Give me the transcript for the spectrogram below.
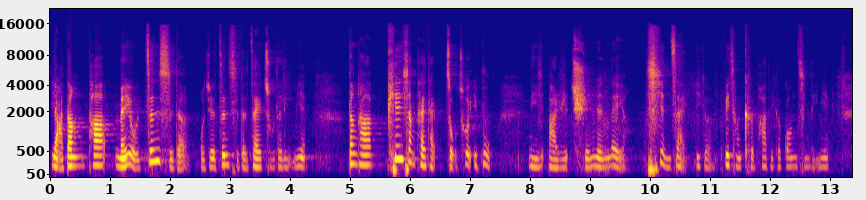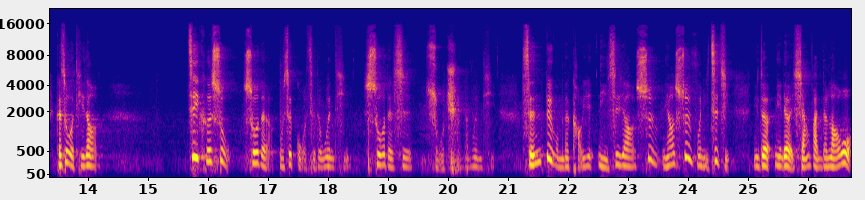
亚当他没有真实的，我觉得真实的在主的里面，当他偏向太太走错一步。你把人全人类啊陷在一个非常可怕的一个光景里面。可是我提到这棵树说的不是果子的问题，说的是主权的问题。神对我们的考验，你是要顺，你要顺服你自己，你的你的想法，你的老我，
